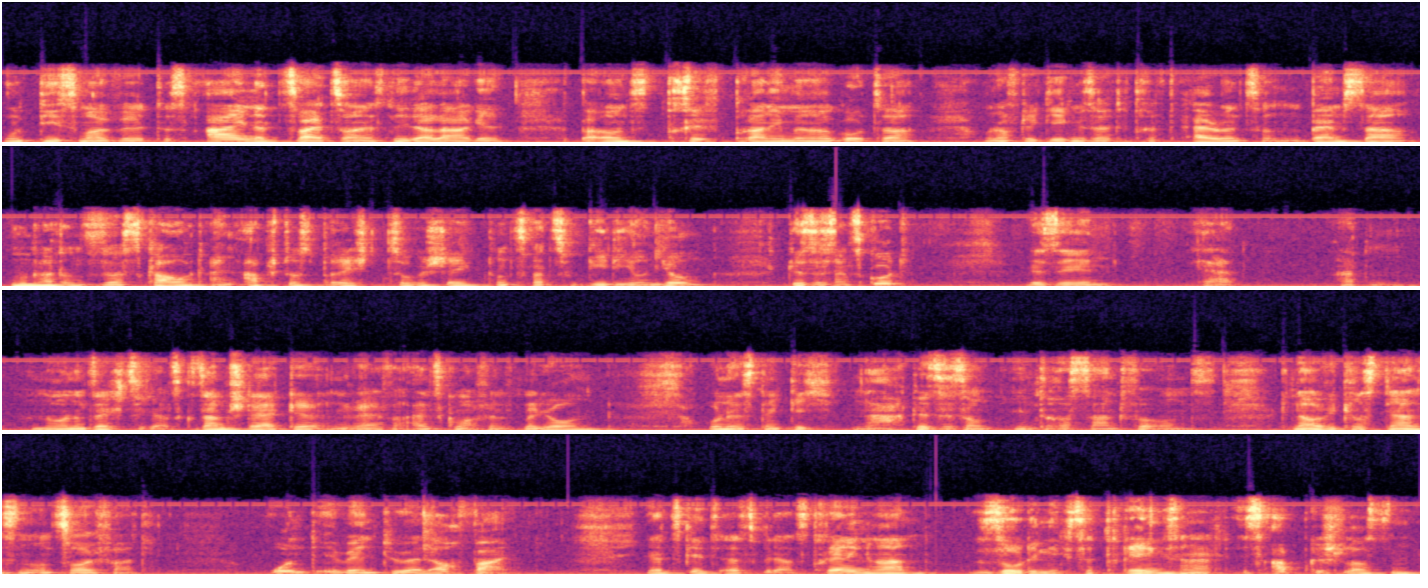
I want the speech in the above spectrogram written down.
Und diesmal wird es eine 2 zu 1 Niederlage. Bei uns trifft Branimir Gotha und auf der Gegenseite trifft Aronson und Bamstar. Nun hat unser Scout einen Abschlussbericht zugeschickt und zwar zu Gideon Jung. Das ist ganz gut. Wir sehen, er hat einen 69 als Gesamtstärke, ein Wert von 1,5 Millionen und ist, denke ich, nach der Saison interessant für uns. Genau wie Christiansen und Seufert. Und eventuell auch Wein. Jetzt geht es erst wieder ans Training ran. So, die nächste Trainingseinheit ist abgeschlossen.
